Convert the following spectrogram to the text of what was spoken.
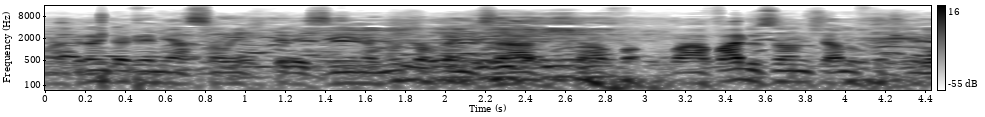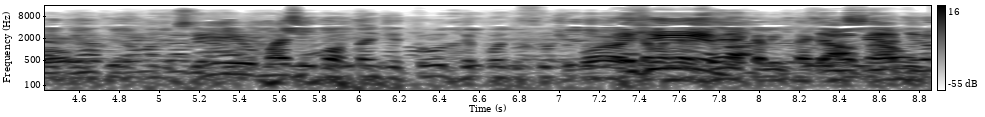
uma grande agremiação aí de Teresina, muito organizado, há, há vários anos já no futebol. E o mais importante de tudo, depois do futebol, é aquela resenha, aquela integração, né?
